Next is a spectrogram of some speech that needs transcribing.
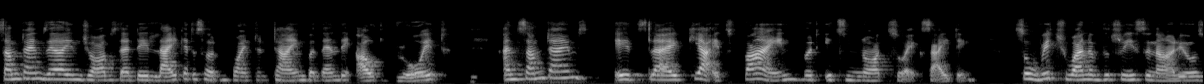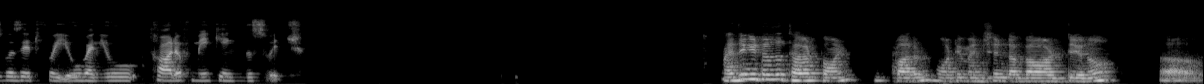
Sometimes they are in jobs that they like at a certain point in time, but then they outgrow it. And sometimes it's like, yeah, it's fine, but it's not so exciting. So, which one of the three scenarios was it for you when you thought of making the switch? I think it was the third point, Parul, what you mentioned about, you know, uh,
